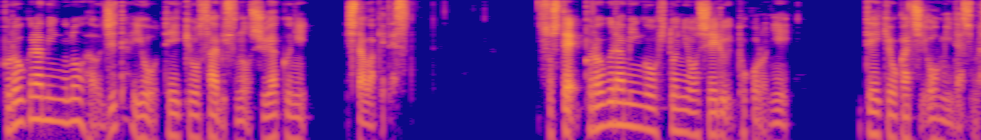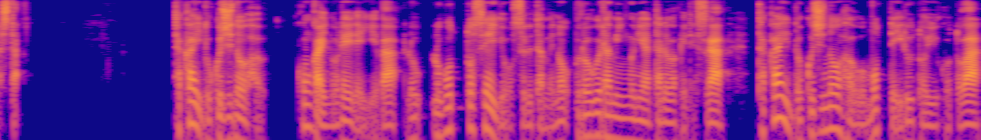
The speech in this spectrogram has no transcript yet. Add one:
プログラミングノウハウ自体を提供サービスの主役にしたわけです。そして、プログラミングを人に教えるところに提供価値を見出しました。高い独自ノウハウ、今回の例で言えばロ、ロボット制御をするためのプログラミングにあたるわけですが、高い独自ノウハウを持っているということは、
